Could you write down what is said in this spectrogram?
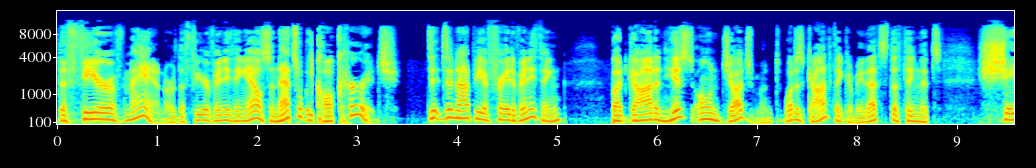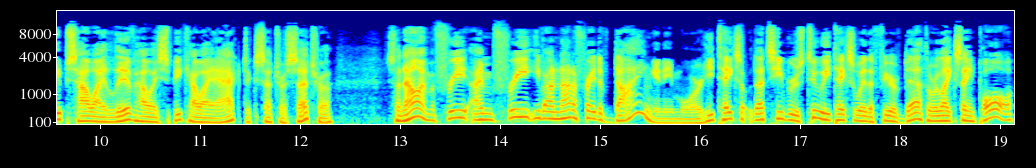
the fear of man or the fear of anything else. And that's what we call courage. To, to, not be afraid of anything but God in his own judgment. What does God think of me? That's the thing that shapes how I live, how I speak, how I act, etc., etc. So now I'm free. I'm free. I'm not afraid of dying anymore. He takes that's Hebrews two. He takes away the fear of death, or like Saint Paul,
